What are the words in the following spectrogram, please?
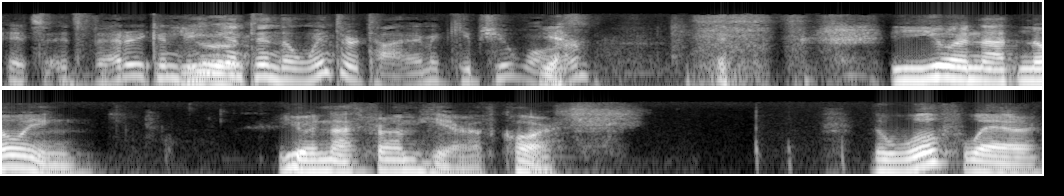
It's it's very convenient in the winter time. It keeps you warm. Yes. You are not knowing. You are not from here, of course. the wolfwere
